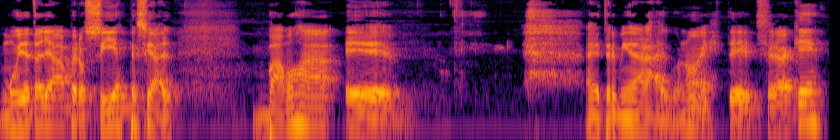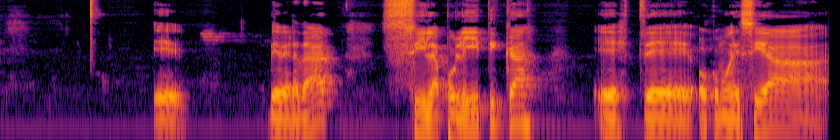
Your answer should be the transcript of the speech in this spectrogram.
muy detallada, pero sí especial. Vamos a, eh, determinar algo, ¿no? Este, ¿será que eh, de verdad, si la política, este, o como decía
